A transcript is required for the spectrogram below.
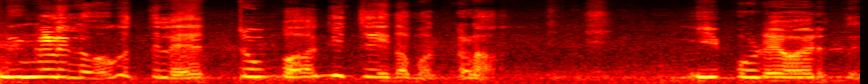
നിങ്ങൾ ലോകത്തിലെ ഏറ്റവും ഭാഗ്യം ചെയ്ത മക്കളാ. ഈ പുഴയോരത്ത്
